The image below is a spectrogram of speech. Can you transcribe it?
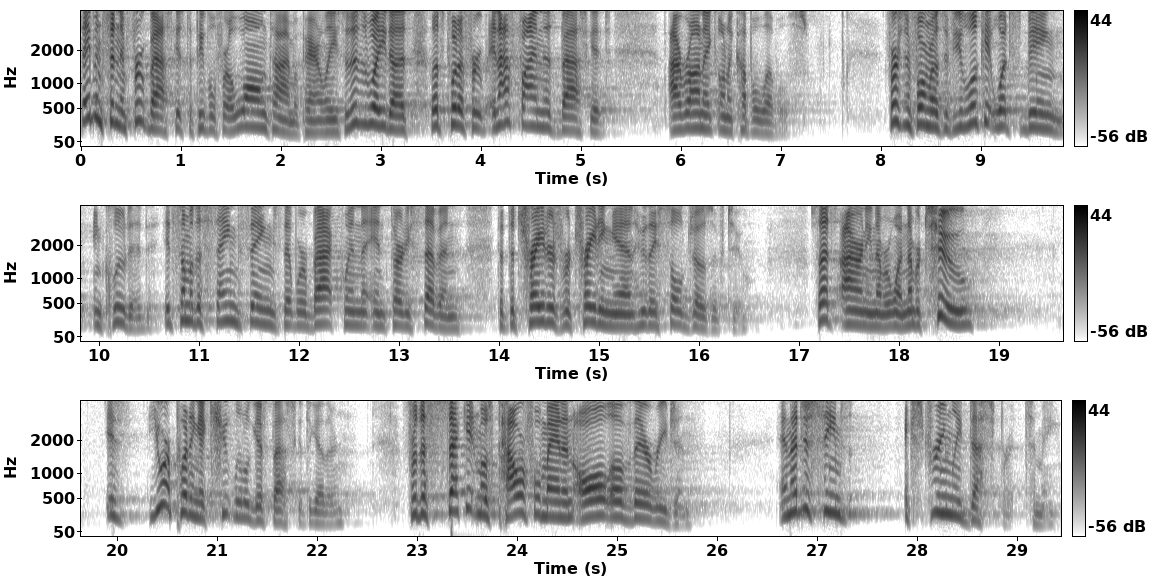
they've been sending fruit baskets to people for a long time, apparently. So, this is what he does. Let's put a fruit. And I find this basket ironic on a couple levels. First and foremost, if you look at what's being included, it's some of the same things that were back when the, in 37 that the traders were trading in who they sold Joseph to. So that's irony number one. Number two is you are putting a cute little gift basket together for the second most powerful man in all of their region. And that just seems extremely desperate to me.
